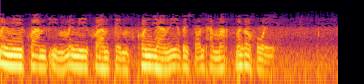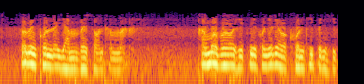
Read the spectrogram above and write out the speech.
ไม่มีความอิ่ม ไม่มีความเต็ม คนอย่างนี้ไปสอนธรรมะ มันก็ห่วยก็เป็นคนระยำไปสอนธรรมะคำว่าโปรหิตนี่คนจะเรียกว่าคนที่เป็นหิต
